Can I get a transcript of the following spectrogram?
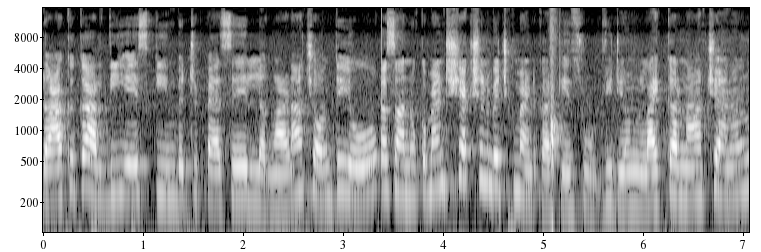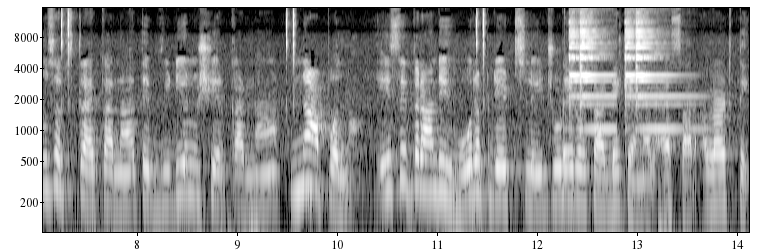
ਡਾਕ ਘਰ ਦੀ ਇਸ ਸਕੀਮ ਵਿੱਚ ਪੈਸੇ ਲਗਾਉਣਾ ਚਾਹੁੰਦੇ ਹੋ, ਤਾਂ ਸਾਨੂੰ ਕਮੈਂਟ ਸੈਕਸ਼ਨ ਵਿੱਚ ਕਮੈਂਟ ਕਰਕੇ ਜ਼ਰੂਰ ਵੀਡੀਓ ਨੂੰ ਲਾਈਕ ਕਰਨਾ ਚੈਨਲ ਨੂੰ ਸਬਸਕ੍ਰਾਈਬ ਕਰਨਾ ਤੇ ਵੀਡੀਓ ਨੂੰ ਸ਼ੇਅਰ ਕਰਨਾ ਨਾ ਭੁੱਲਣਾ। ਇਸੇ ਤਰ੍ਹਾਂ ਦੇ ਹੋਰ ਅਪਡੇਟਸ ਲਈ ਜੁੜੇ ਰਹੋ ਸਾਡੇ ਚੈਨਲ ਐਸਆਰ ਅਲਰਟ ਤੇ।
